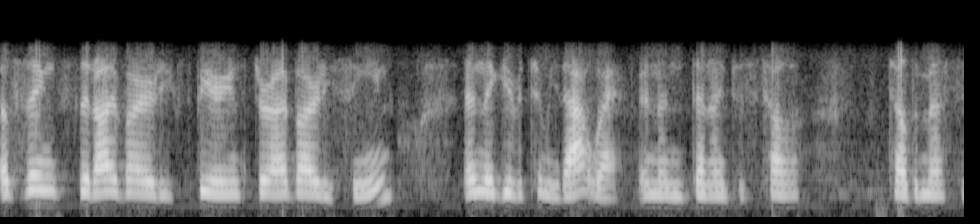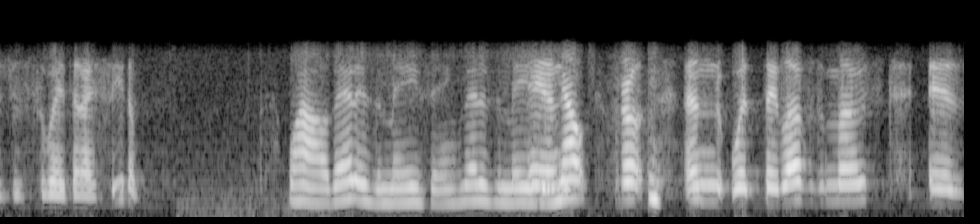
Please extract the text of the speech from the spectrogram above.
of things that I've already experienced or I've already seen, and they give it to me that way. And then then I just tell tell the messages the way that I see them. Wow, that is amazing. That is amazing. And now, and what they love the most is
